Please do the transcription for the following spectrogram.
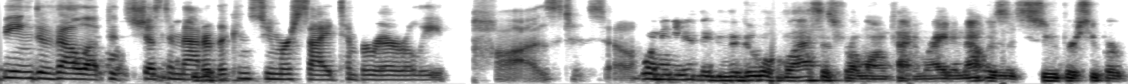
being developed. It's just a matter of the consumer side temporarily paused. So, well, I mean, you had the, the Google Glasses for a long time, right? And that was a super, super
